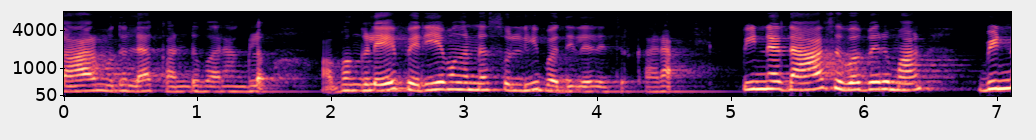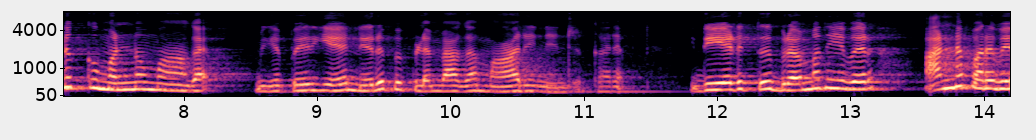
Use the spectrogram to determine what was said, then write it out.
யார் முதல்ல கண்டு வராங்களோ அவங்களே பெரியவங்கன்னு சொல்லி பதிலளித்திருக்காரா. பின்னர் தான் சிவபெருமான் விண்ணுக்கு மண்ணுமாக மிகப்பெரிய நெருப்பு பிளம்பாக மாறி நின்றிருக்காரு. இதையடுத்து பிரம்மதேவர் அன்னப்பறவை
